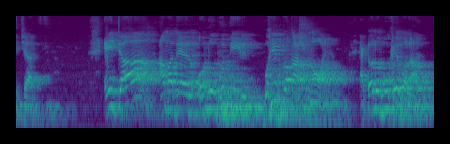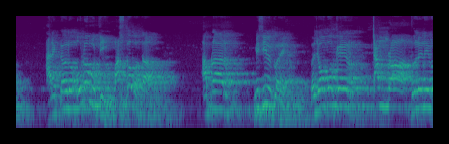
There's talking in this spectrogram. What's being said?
ইচ্ছা এইটা আমাদের অনুভূতির বহিঃপ্রকাশ নয়। একটা হলো মুখে বলা আর একটা হলো অনুভূতি, বাস্তবতা। আপনার মিছিল করে অমুকের চামড়া তুলে নিব,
